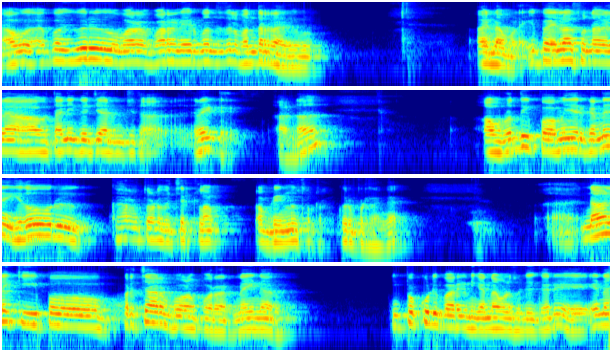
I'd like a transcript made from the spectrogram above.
அவ அப்போ இவர் வர வர நிர்பந்தத்தில் வந்துடுறாரு இவரும் அண்ணாமலை இப்போ எல்லாம் சொன்னாங்களே அவர் தனி கட்சி ஆரம்பிச்சுட்டான் ரைட்டு ஆனால் அவர் வந்து இப்போ அமைதியாக இருக்கன்னு ஏதோ ஒரு காரணத்தோடு வச்சிருக்கலாம் அப்படின்னு சொல்கிறாங்க குறிப்பிட்றாங்க. நாளைக்கு இப்போது பிரச்சாரம் போக போகிறார் நைனாரும் இப்போ கூடி பாருங்க நீங்கள் அண்ணாமலை சொல்லியிருக்காரு ஏன்னா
